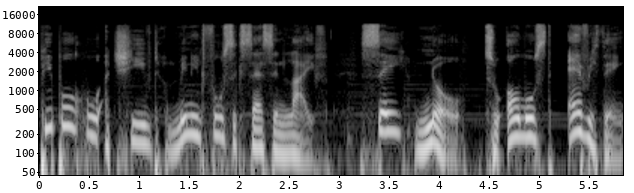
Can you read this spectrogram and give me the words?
people who achieved meaningful success in life say no to almost everything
